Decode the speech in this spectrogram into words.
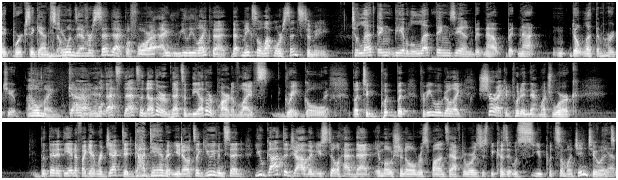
it works against No you. one's ever said that before. I, I really like that. That makes a lot more sense to me. to let thing be able to let things in, but not but not don't let them hurt you. Oh my god! Well, that's that's another that's the other part of life's great goal. But to put but for people who go like, sure, I could put in that much work, but then at the end, if I get rejected, god damn it, you know, it's like you even said you got the job and you still had that emotional response afterwards, just because it was you put so much into it. Yep.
